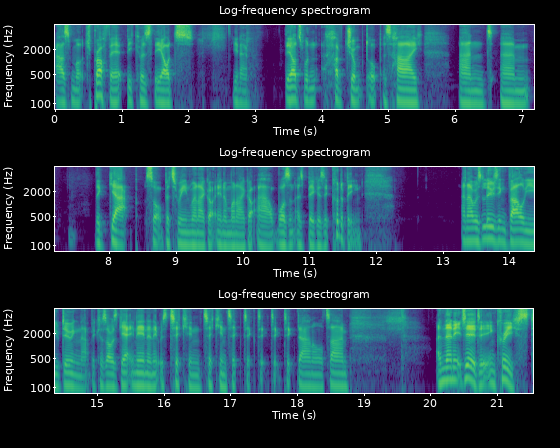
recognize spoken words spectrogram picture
as much profit because the odds, you know, the odds wouldn't have jumped up as high, and um, the gap sort of between when I got in and when I got out wasn't as big as it could have been. And I was losing value doing that because I was getting in and it was ticking, ticking, tick, tick, tick, tick, tick down all the time. And then it did, it increased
